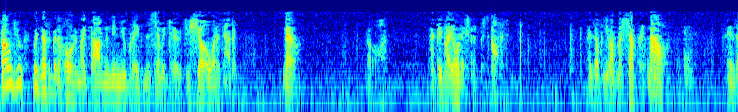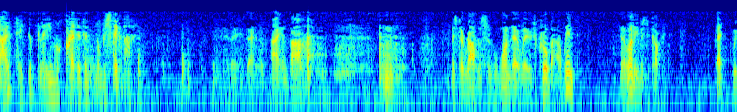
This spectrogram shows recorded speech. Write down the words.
found you, with nothing but a hole in my garden and a new grave in the cemetery to show what had happened. No. No. Oh, I'd be my own expert, Mr. Coffin. I'd open you up myself right now. And I'd take the blame or credit and no mistake about it. There's that iron bar. Mr. Robinson will wonder where his crowbar went. Now, won't he, Mr. Coffin? But we'll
